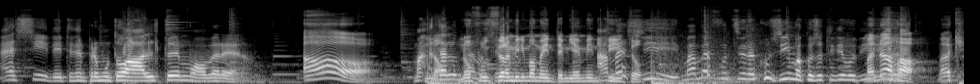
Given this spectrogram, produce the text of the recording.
Eh sì, devi tenere premuto alt e muovere. Oh! Ma no, non funziona sembra- minimamente, mi hai mentito. sì, ma a me funziona così, ma cosa ti devo dire? Ma no, ma che...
